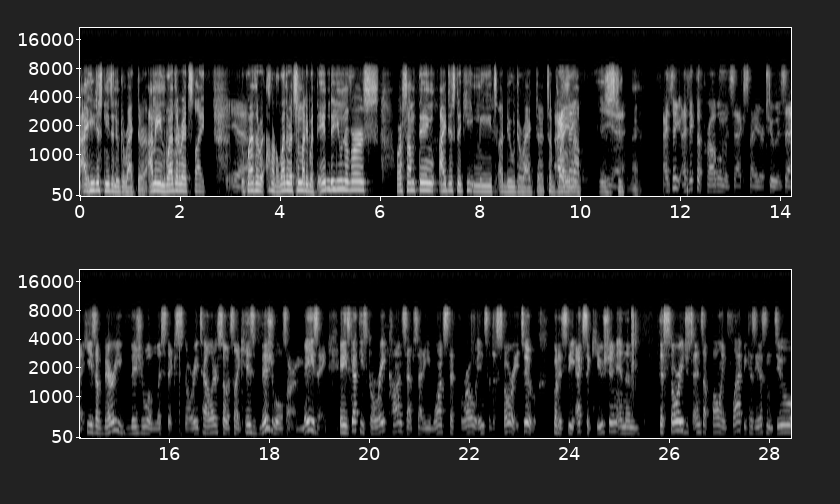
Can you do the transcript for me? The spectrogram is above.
I, he just needs a new director. I mean, whether it's like Yeah. whether I don't know whether it's somebody within the universe or something. I just think he needs a new director to brighten think- up his yeah. Superman. I think I think the problem with Zack Snyder too is that he's a very visualistic storyteller. So it's like his visuals are amazing, and he's got these great concepts that he wants to throw into the story too. But it's the execution, and then the story just ends up falling flat because he doesn't do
